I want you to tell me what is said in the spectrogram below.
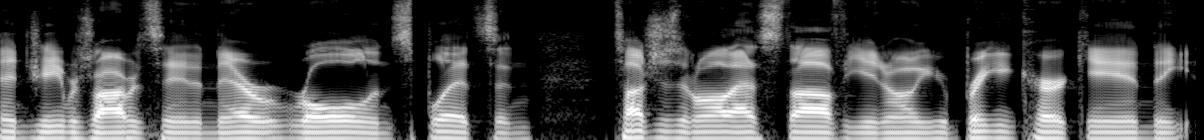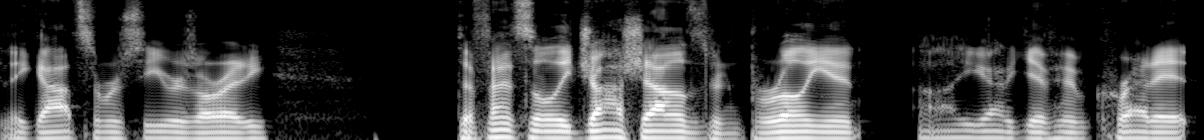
and James Robinson and their role and splits and touches and all that stuff. You know, you're bringing Kirk in. They they got some receivers already. Defensively, Josh Allen's been brilliant. Uh, you got to give him credit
